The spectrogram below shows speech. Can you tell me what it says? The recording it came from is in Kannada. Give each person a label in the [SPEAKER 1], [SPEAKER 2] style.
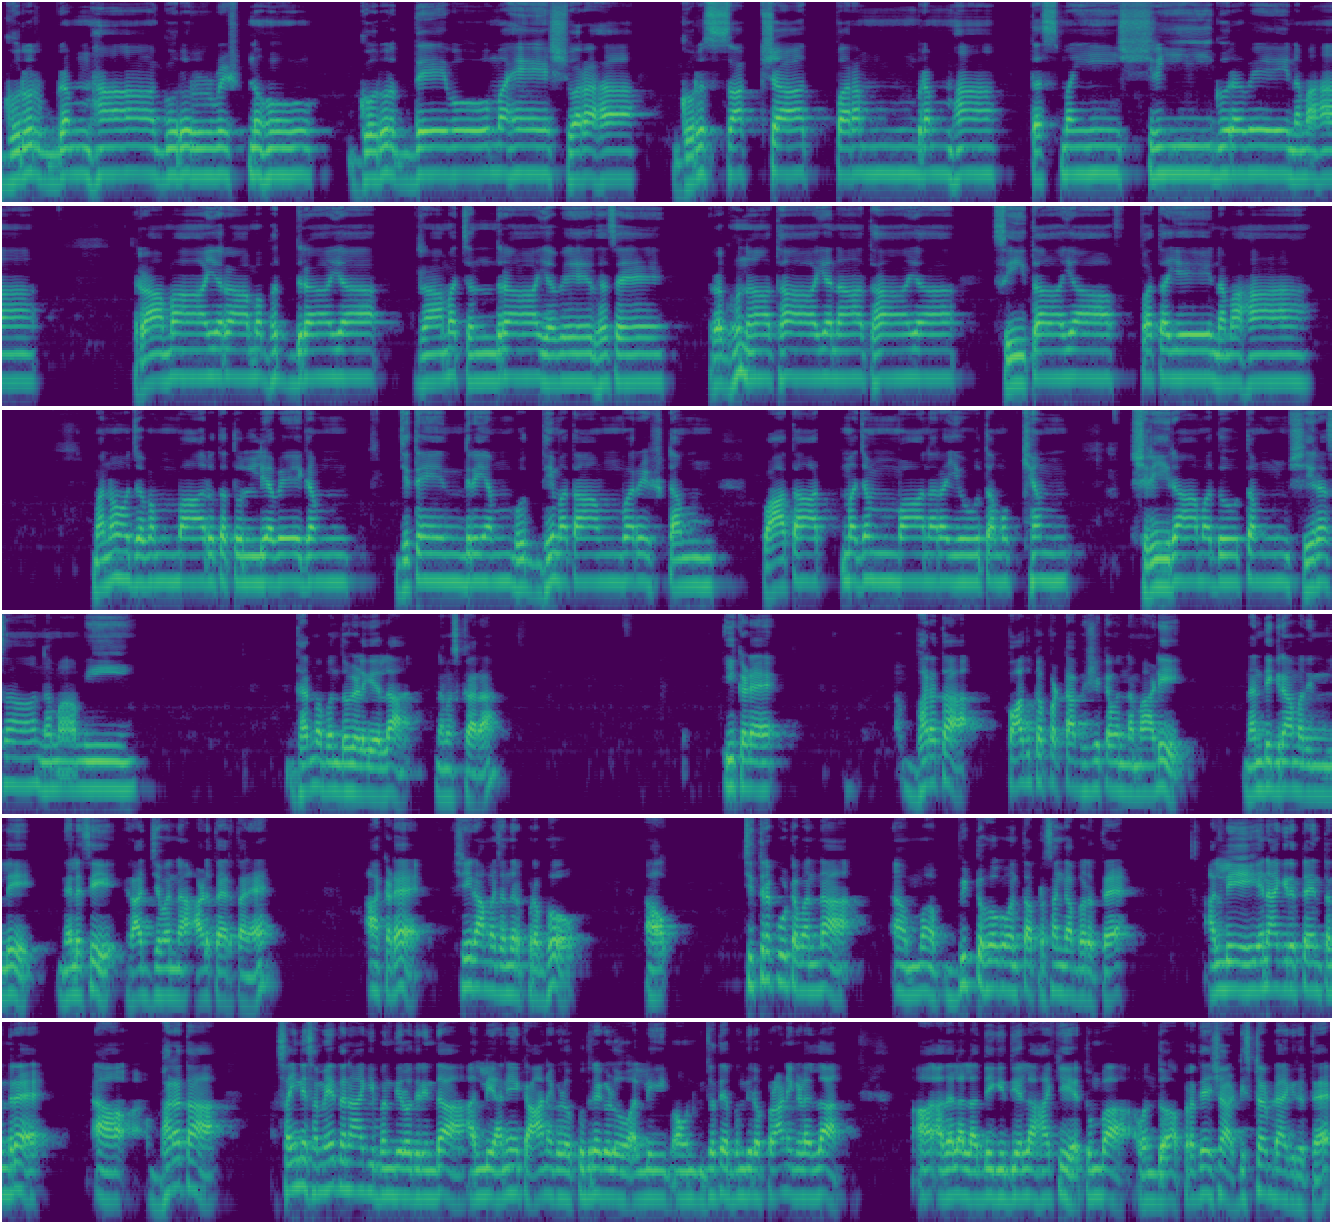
[SPEAKER 1] गुरुर्ब्रह्मा, गुरुर्विष्णुः, गुरुर्देवो महेश्वरः गुरुः साक्षात् परं ब्रह्म, तस्मै श्रीगुरवे नमः। रामाय रामभद्राय, रामचन्द्राय वेधसे, रघुनाथाय नाथाय, सीतायाः पतये नमः। मनोजवं मारुततुल्यवेगं जितेन्द्रियं बुद्धिमतां वरिष्ठं वातात्मजं वानरयूतमुख्यं ಶ್ರೀರಾಮದೂತಂ ಶಿರಸ ನಮಾಮಿ ಧರ್ಮ ಬಂಧುಗಳಿಗೆಲ್ಲ ನಮಸ್ಕಾರ ಈ ಕಡೆ ಭರತ ಪಾದುಕ ಪಟ್ಟಾಭಿಷೇಕವನ್ನ ಮಾಡಿ ನಂದಿಗ್ರಾಮದಲ್ಲಿ ನೆಲೆಸಿ ರಾಜ್ಯವನ್ನ ಆಳ್ತಾ ಇರ್ತಾನೆ ಆ ಕಡೆ ಶ್ರೀರಾಮಚಂದ್ರ ಪ್ರಭು ಚಿತ್ರಕೂಟವನ್ನ ಬಿಟ್ಟು ಹೋಗುವಂತ ಪ್ರಸಂಗ ಬರುತ್ತೆ. ಅಲ್ಲಿ ಏನಾಗಿರುತ್ತೆ ಅಂತಂದ್ರೆ ಭರತ ಸೈನ್ಯ ಸಮೇತನಾಗಿ ಬಂದಿರೋದ್ರಿಂದ ಅಲ್ಲಿ ಅನೇಕ ಆನೆಗಳು, ಕುದುರೆಗಳು, ಅಲ್ಲಿ ಅವನ ಜೊತೆ ಬಂದಿರೋ ಪ್ರಾಣಿಗಳೆಲ್ಲ ಅದೆಲ್ಲ ಲದ್ದಿ ಗಿದ್ದಿ ಎಲ್ಲ ಹಾಕಿ ತುಂಬಾ ಒಂದು ಪ್ರದೇಶ ಡಿಸ್ಟರ್ಬ್ಡ್ ಆಗಿರುತ್ತೆ.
